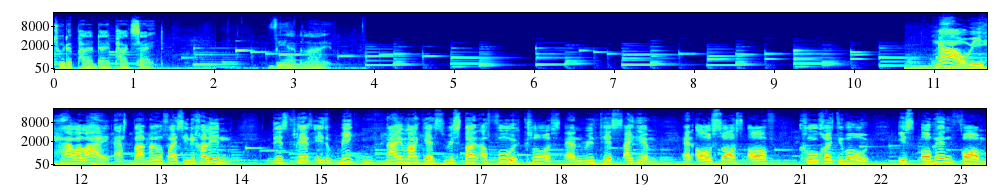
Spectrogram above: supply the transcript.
to the Paradise Park side. We have arrived. Now we have arrived at Stan Natalfai Sinikalin. This place is a big night market with stand of food, clothes, and vintage items, and all sorts of cool collectibles. It's open from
